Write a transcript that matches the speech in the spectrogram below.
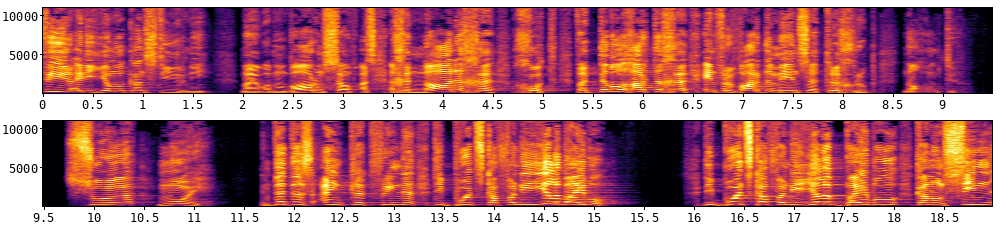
vuur uit die hemel kan stuur nie, maar hy openbaar homself as 'n genadige God wat dubbelhartige en verwarde mense terugroep na hom toe. So mooi. En dit is eintlik vriende die boodskap van die hele Bybel. Die boodskap van die hele Bybel kan ons sien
